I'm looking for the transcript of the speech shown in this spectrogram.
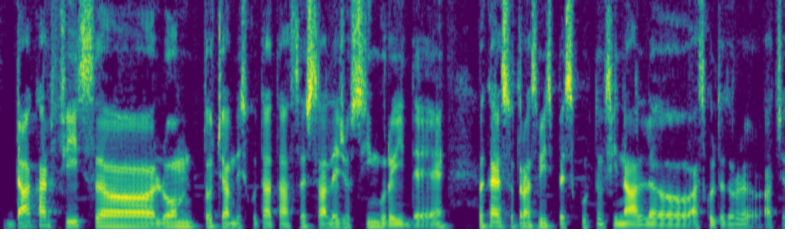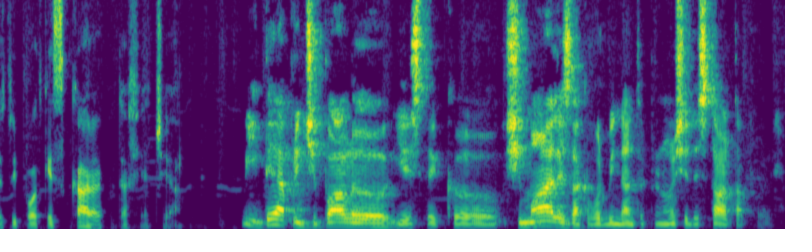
dacă ar fi să luăm tot ce am discutat astăzi și să alegi o singură idee pe care să o transmiți pe scurt în final uh, ascultătorilor acestui podcast, care ar putea fi aceea? Ideea principală este că, și mai ales dacă vorbim de antreprenori și de startup-uri,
